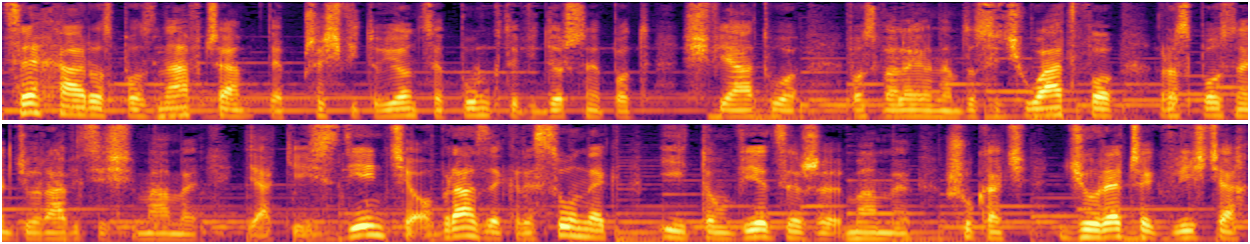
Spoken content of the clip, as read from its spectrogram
cecha Cecha rozpoznawcza, te prześwitujące punkty widoczne pod światło pozwalają nam dosyć łatwo rozpoznać dziurawiec, jeśli mamy jakieś zdjęcie, obrazek, rysunek i tą wiedzę, że mamy szukać dziureczek w liściach,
